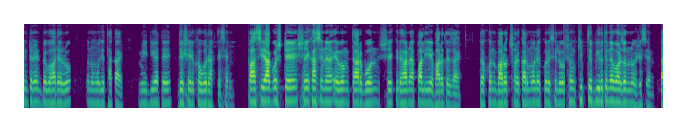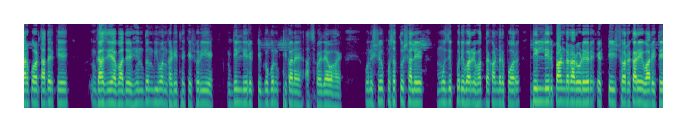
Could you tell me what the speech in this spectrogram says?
ইন্টারনেট ব্যবহারেরও অনুমতি থাকায় মিডিয়াতে দেশের খবর রাখতেছেন। পাঁচই আগস্টে শেখ হাসিনা এবং তার বোন শেখ রেহানা পালিয়ে ভারতে যায়। তখন ভারত সরকার মনে করেছিল সংক্ষিপ্ত বিরতি নেওয়ার জন্য এসেছেন। তারপর তাদেরকে গাজিয়াবাদের হিন্দন বিমান ঘাঁটি থেকে সরিয়ে দিল্লির একটি গোপন ঠিকানায় আশ্রয় দেওয়া হয়। উনিশশো পঁচাত্তর সালে মুজিব পরিবারের হত্যাকাণ্ডের পর দিল্লির পান্ডারা রোডের একটি সরকারি বাড়িতে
